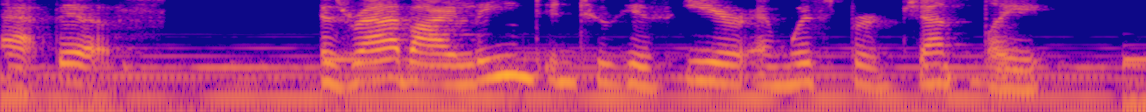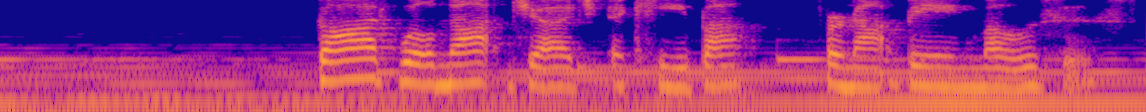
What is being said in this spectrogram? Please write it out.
At this, his rabbi leaned into his ear and whispered gently, God will not judge Akiba for not being Moses.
